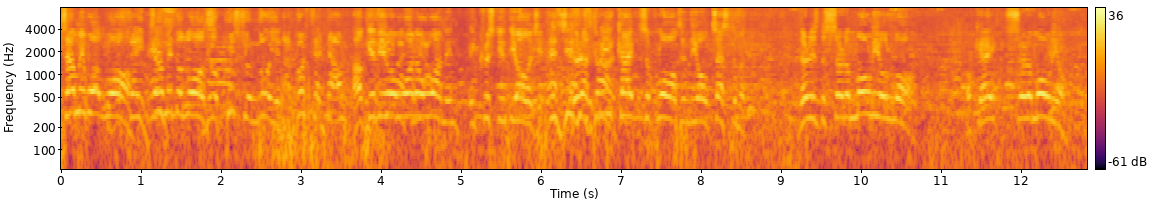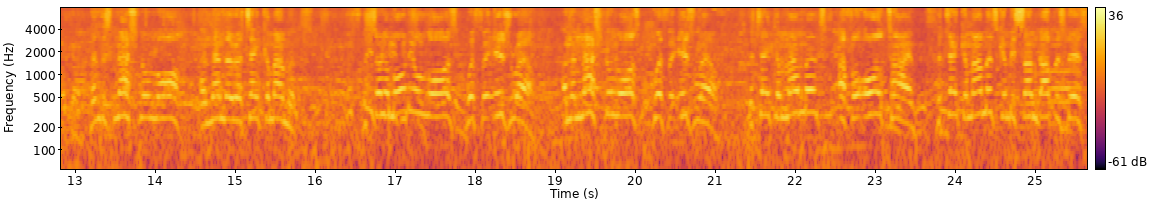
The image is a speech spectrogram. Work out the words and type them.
Tell me what law. Tell me the laws. Your Christian law, yeah, that God set down. I'll give you a as Sharia. 101 in, in Christian theology. There are three God? kinds of laws in the Old Testament. There is the ceremonial law, okay? Ceremonial. Then there's national law, and then there are Ten Commandments. The ceremonial laws were for Israel, and the national laws were for Israel. The Ten Commandments are for all time. The Ten Commandments can be summed up as this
